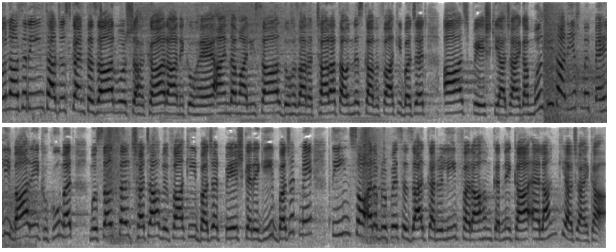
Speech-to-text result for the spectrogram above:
تو ناظرین تھا جس کا انتظار وہ شاہکار آنے کو ہے۔ آئندہ مالی سال دو ہزار اٹھارہ تا انیس کا وفاقی بجٹ آج پیش کیا جائے گا۔ ملکی تاریخ میں پہلی بار ایک حکومت مسلسل چھٹا وفاقی بجٹ پیش کرے گی۔ بجٹ میں تین سو ارب روپے سے زائد کا ریلیف فراہم کرنے کا اعلان کیا جائے گا۔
